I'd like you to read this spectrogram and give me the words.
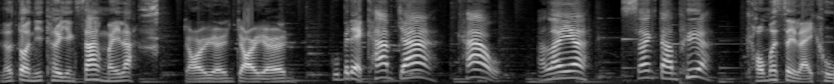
แล้วตอนนี้เธอยังสร้างไหมล่ะ ใจเย็นใจเย็น กูไปแดกข้ามจ้า ข้าว อะไรอะสร้างตามเพื่อ เขามาใส่ร้ายครู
